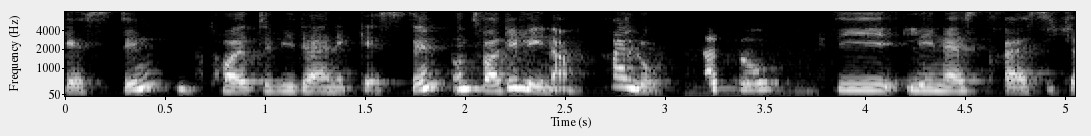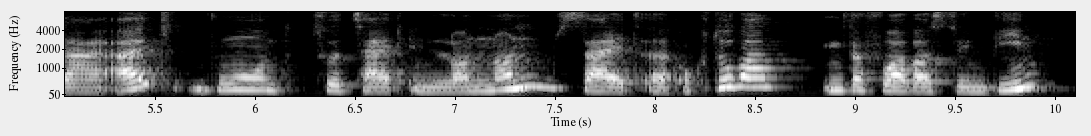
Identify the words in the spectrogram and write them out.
Gästin, heute wieder eine Gästin, und zwar die Lena. Hallo. Hallo. Die Lena ist 30 Jahre alt, wohnt zurzeit in London seit äh, Oktober. Und davor warst du in Wien.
